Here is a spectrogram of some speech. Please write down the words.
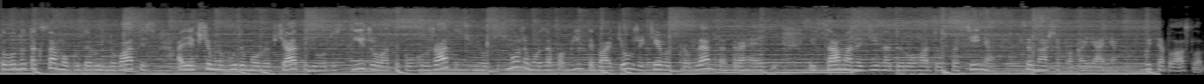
то воно так само буде руйнуватись. А якщо ми будемо вивчати його, досліджувати, погружатись у нього, то зможемо запобігти багатьох життєвих проблем та трагедій. І сама надійна дорога до спасіння це наше покаяння. Будьте благословені.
